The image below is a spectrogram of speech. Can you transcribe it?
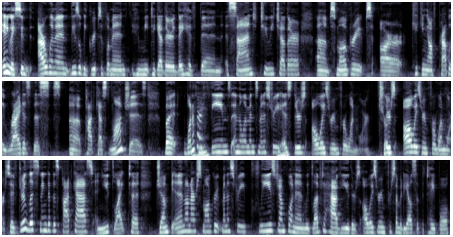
Anyway, so our women, these will be groups of women who meet together. They have been assigned to each other. Um, small groups are kicking off probably right as this uh, podcast launches. But one of our Mm-hmm. themes in the women's ministry is there's always room for one more. Sure. There's always room for one more. So if you're listening to this podcast and you'd like to jump in on our small group ministry, please jump on in. We'd love to have you. There's always room for somebody else at the table.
